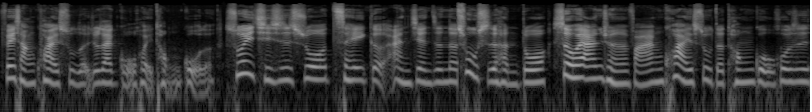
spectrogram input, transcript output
非常快速的就在国会通过了。所以其实说这一个案件真的促使很多社会安全的法案快速的通过，或是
